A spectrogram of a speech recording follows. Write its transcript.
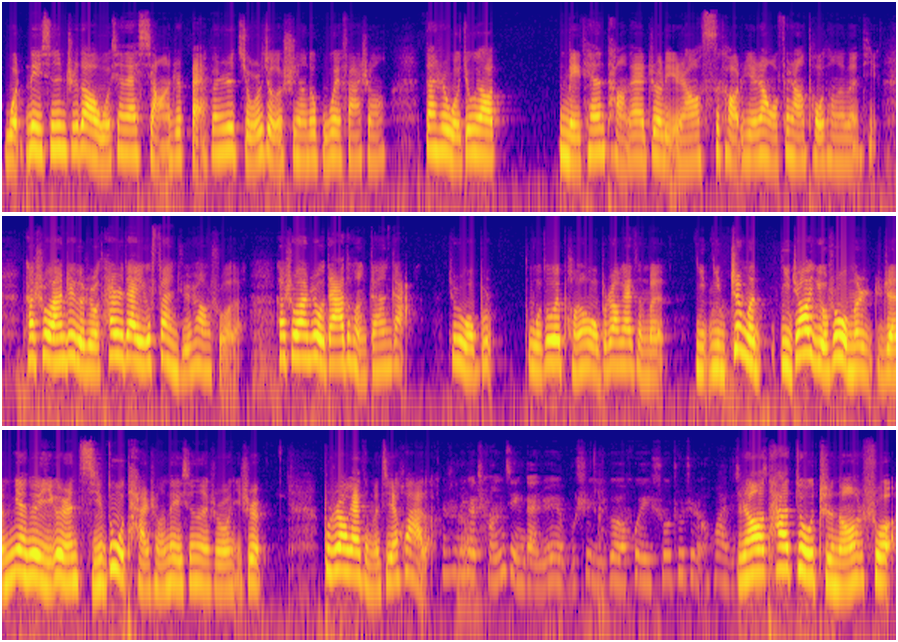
我内心知道我现在想的这百分之九十九的事情都不会发生，但是我就要。每天躺在这里，然后思考这些让我非常头疼的问题。他说完这个之后，他是在一个饭局上说的。他说完之后，大家都很尴尬，就是我不，我作为朋友，我不知道该怎么。你你这么，你知道，有时候我们人面对一个人极度坦诚内心的时候，你是。不知道该怎么接话的，但是那个场景感觉也不是一个会说出这种话的。然后他就只能说，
